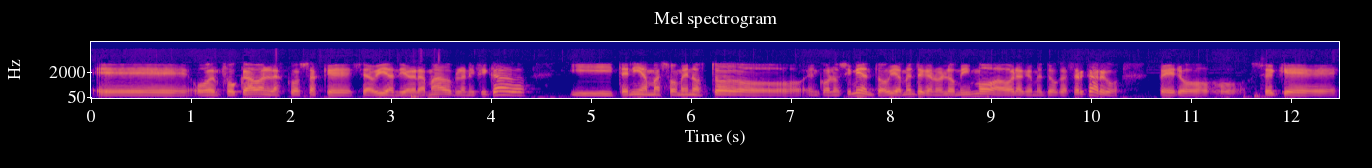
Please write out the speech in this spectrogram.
eh, o enfocaban las cosas que se habían diagramado, planificado y tenía más o menos todo en conocimiento. Obviamente que no es lo mismo ahora que me tengo que hacer cargo, pero sé que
